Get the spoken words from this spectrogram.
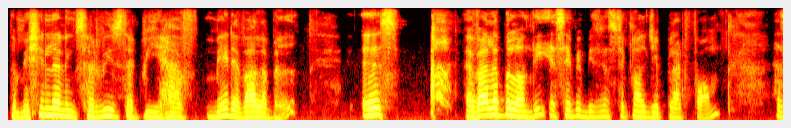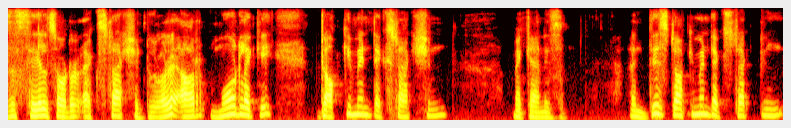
the machine learning service that we have made available is available on the SAP Business Technology platform as a sales order extraction tool or, or more like a document extraction mechanism. And this document extracting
